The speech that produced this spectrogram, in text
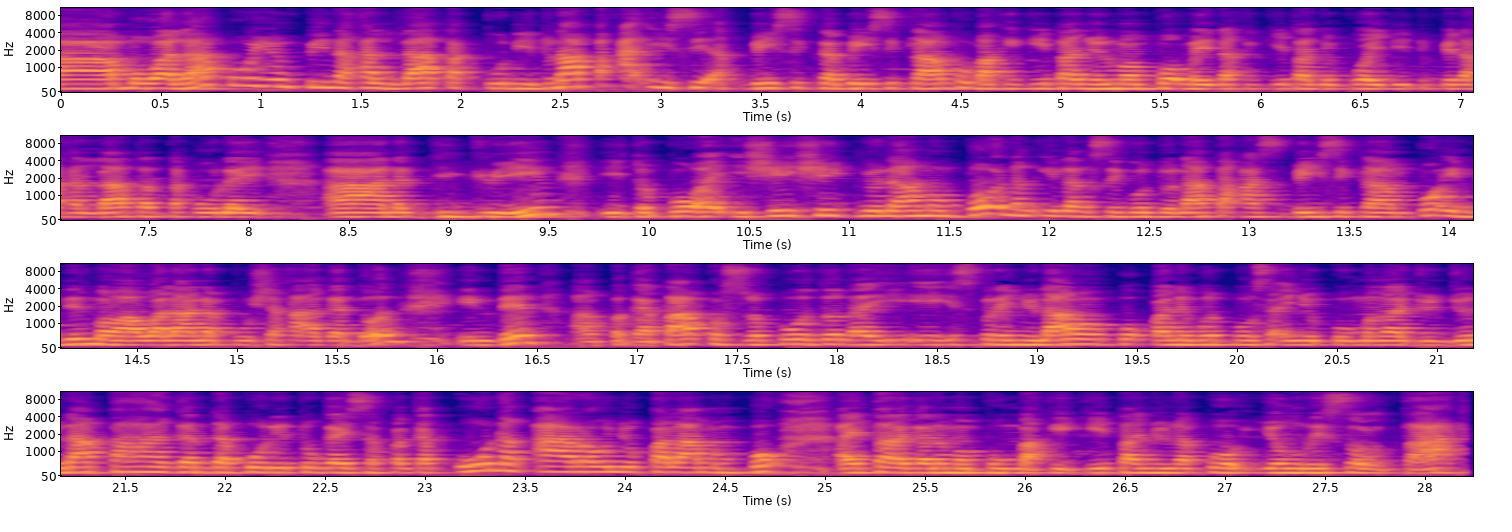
ah mawala po yung pinakalatak po dito. Napaka-easy at basic na basic lang po. Makikita nyo naman po, may nakikita nyo po ay dito pinakalatat na kulay ah nag-green. Ito po ay i-shake nyo lamang po ng ilang segundo. Napaka-basic lang po. And then, mawawala na po siya kaagad doon. And then, ang pagkatapos na po doon ay i-spray nyo lamang po palibot po sa inyo po mga junjun. Napakaganda po nito guys sapagkat unang araw nyo pa lamang po ay talaga naman po makikita nyo na po yung resulta.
